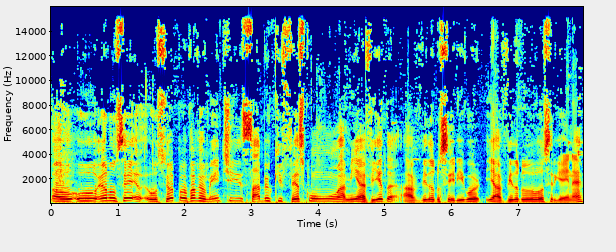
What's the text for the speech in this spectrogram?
O, o- eu não sei, o senhor provavelmente sabe o que fez com a minha vida, a vida do Serigor e a vida do Sergei, né?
